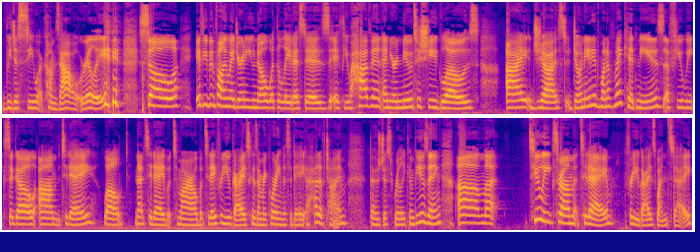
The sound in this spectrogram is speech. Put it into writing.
we just see what comes out, really. so, if you've been following my journey, you know what the latest is. If you haven't and you're new to She Glows, I just donated one of my kidneys a few weeks ago. Um, today, well, not today, but tomorrow, but today for you guys, because I'm recording this a day ahead of time. That was just really confusing. Um, two weeks from today, for you guys, Wednesday,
